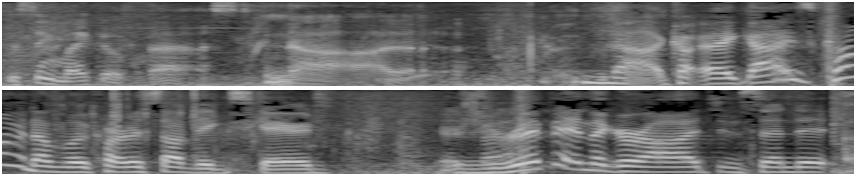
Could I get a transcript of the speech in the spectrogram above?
This thing might go fast. Nah. Nah. Car- hey, guys, comment down below, Carter. Stop being scared. Just rip it in the garage and send it.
